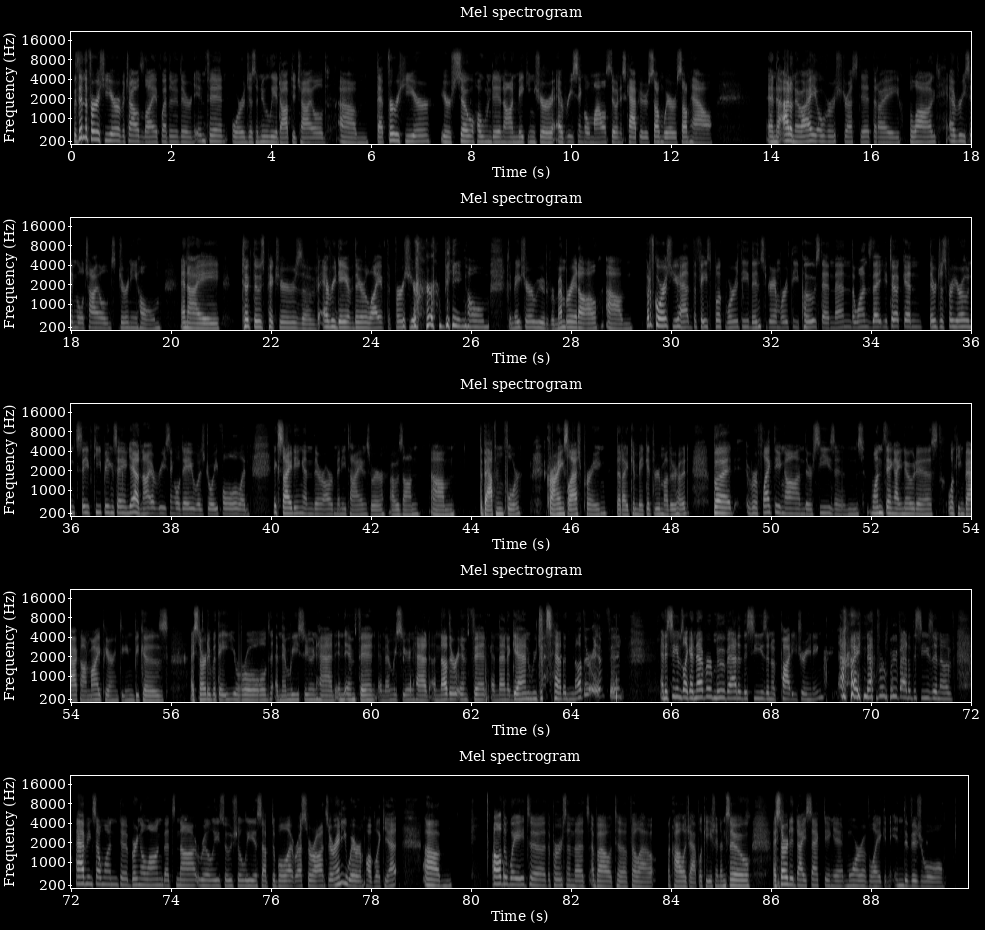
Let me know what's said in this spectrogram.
within the first year of a child's life, whether they're an infant or just a newly adopted child, um, that first year, you're so honed in on making sure every single milestone is captured somewhere, somehow. And I don't know, I overstressed it that I blogged every single child's journey home. And I took those pictures of every day of their life, the first year being home, to make sure we would remember it all. Um, but of course, you had the Facebook worthy, the Instagram worthy post, and then the ones that you took and they're just for your own safekeeping, saying, yeah, not every single day was joyful and exciting. And there are many times where I was on um, the bathroom floor crying slash praying that I can make it through motherhood. But reflecting on their seasons, one thing I noticed looking back on my parenting, because I started with the eight year old, and then we soon had an infant, and then we soon had another infant, and then again, we just had another infant. And it seems like I never move out of the season of potty training. I never move out of the season of having someone to bring along that's not really socially acceptable at restaurants or anywhere in public yet. Um, all the way to the person that's about to fill out a college application. And so I started dissecting it more of like an individual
